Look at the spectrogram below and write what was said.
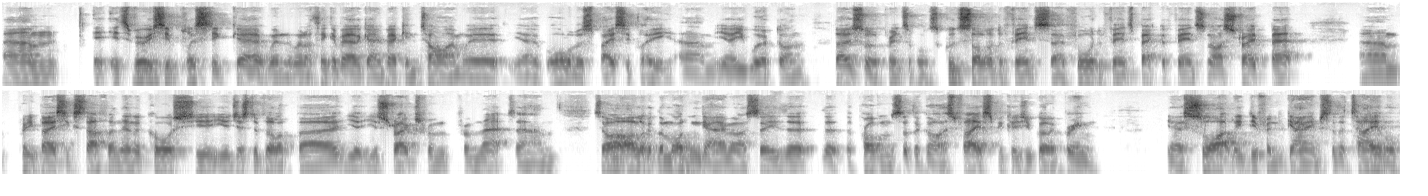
Um, it's very simplistic uh, when when I think about it going back in time, where you know all of us basically, um, you know, you worked on those sort of principles: good, solid defence, so forward defence, back defence, nice straight bat, um, pretty basic stuff. And then, of course, you, you just develop uh, your, your, strokes from from that. Um, so I, I, look at the modern game and I see the, the, the problems that the guys face because you've got to bring you know, slightly different games to the table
